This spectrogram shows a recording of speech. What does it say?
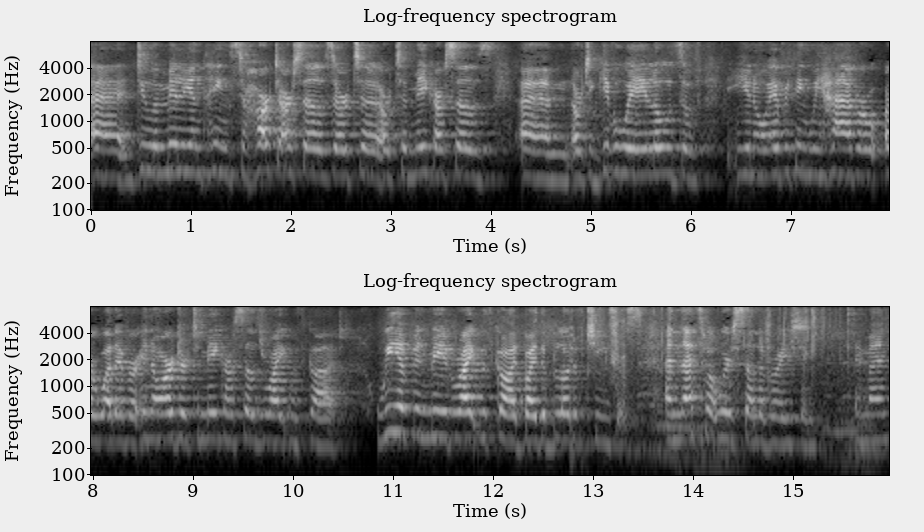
uh, do a million things to hurt ourselves or to, or to make ourselves, um, or to give away loads of, you know, everything we have or, or whatever in order to make ourselves right with God. We have been made right with God by the blood of Jesus. And that's what we're celebrating. Amen.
